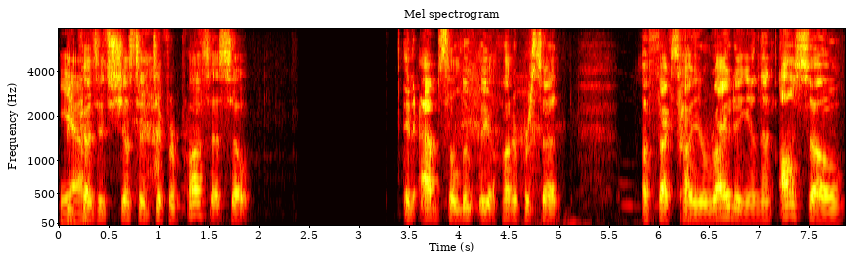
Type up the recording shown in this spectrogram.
yeah. because it's just a different process. So it absolutely 100% affects how you're writing. And then also,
